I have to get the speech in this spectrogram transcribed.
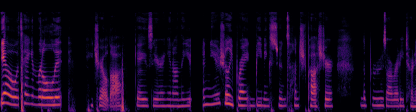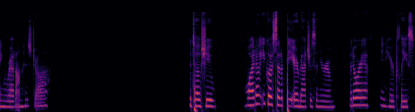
Yo, it's hanging, little lit. He trailed off, gaze zeroing in on the unusually bright and beaming student's hunched posture and the bruise already turning red on his jaw. Hitoshi, why don't you go set up the air mattress in your room? Midoriya, in here, please.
